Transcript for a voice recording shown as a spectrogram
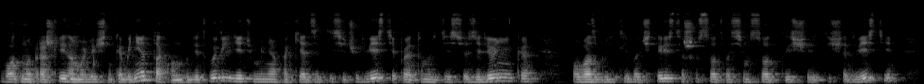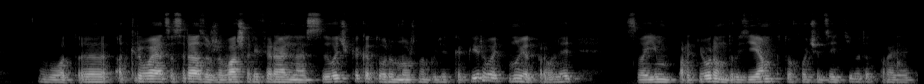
Вот мы прошли на мой личный кабинет, так он будет выглядеть. У меня пакет за 1200, поэтому здесь все зелененько. У вас будет либо 400, 600, 800, 1000 1200. Вот. Э, открывается сразу же ваша реферальная ссылочка, которую можно будет копировать, ну и отправлять своим партнерам, друзьям, кто хочет зайти в этот проект.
